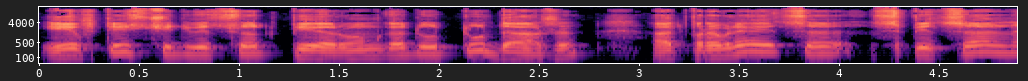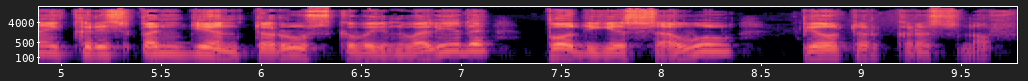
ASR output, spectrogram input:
И в 1901 году туда же отправляется специальный корреспондент русского инвалида под Есаул Петр Краснов.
